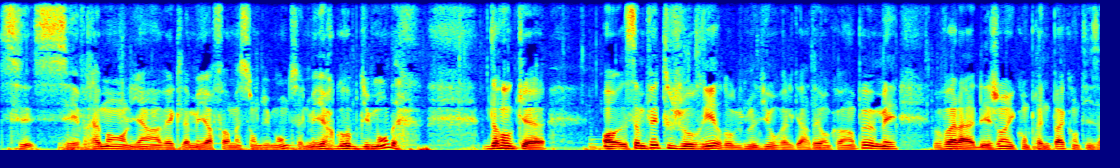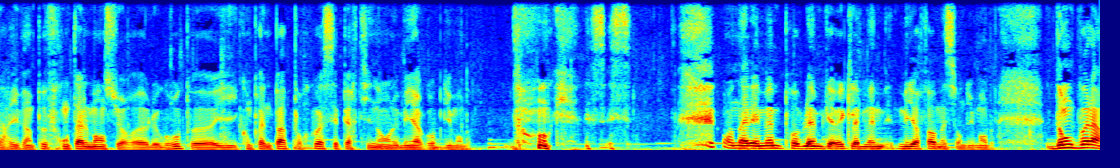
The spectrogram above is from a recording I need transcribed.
c'est vraiment en lien avec la meilleure formation du monde, c'est le meilleur groupe du monde. Donc, ça me fait toujours rire, donc je me dis on va le garder encore un peu. Mais voilà, les gens ils comprennent pas quand ils arrivent un peu frontalement sur euh, le groupe, euh, ils comprennent pas pourquoi c'est pertinent, le meilleur groupe du monde. Donc on a les mêmes problèmes qu'avec la même, meilleure formation du monde. Donc voilà.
